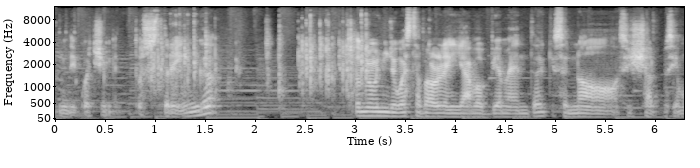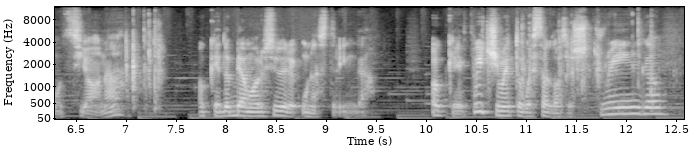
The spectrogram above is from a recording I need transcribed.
Quindi qua ci metto string. Dobbiamo aggiungere questa parola in chiave ovviamente, perché se no C Sharp si emoziona. Ok, dobbiamo restituire una stringa. Ok, qui ci metto questa cosa, string,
